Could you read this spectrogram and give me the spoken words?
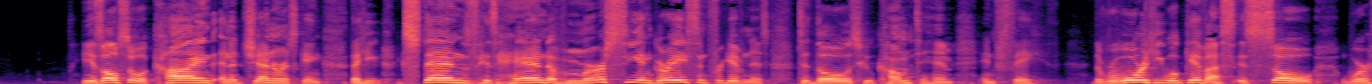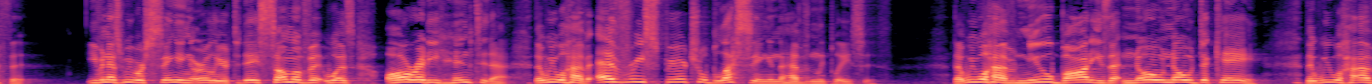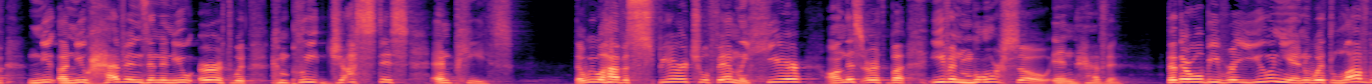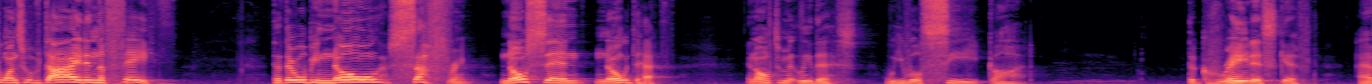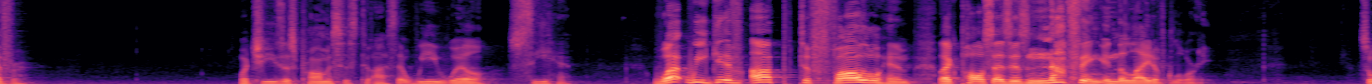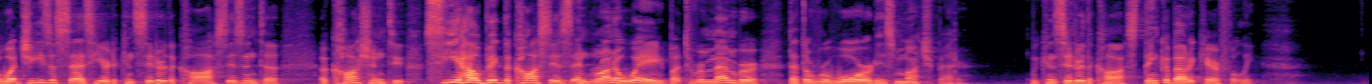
He is also a kind and a generous king, that he extends his hand of mercy and grace and forgiveness to those who come to him in faith. The reward he will give us is so worth it. Even as we were singing earlier today, some of it was already hinted at that we will have every spiritual blessing in the heavenly places, that we will have new bodies that know no decay that we will have new, a new heavens and a new earth with complete justice and peace. That we will have a spiritual family here on this earth, but even more so in heaven. That there will be reunion with loved ones who have died in the faith. That there will be no suffering, no sin, no death. And ultimately, this we will see God. The greatest gift ever what Jesus promises to us that we will see him. What we give up to follow him, like Paul says, is nothing in the light of glory. So, what Jesus says here to consider the cost isn't a, a caution to see how big the cost is and run away, but to remember that the reward is much better. We consider the cost, think about it carefully,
